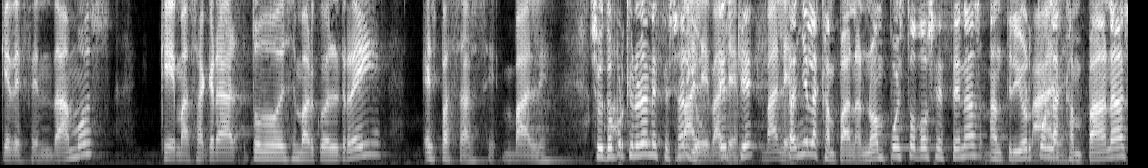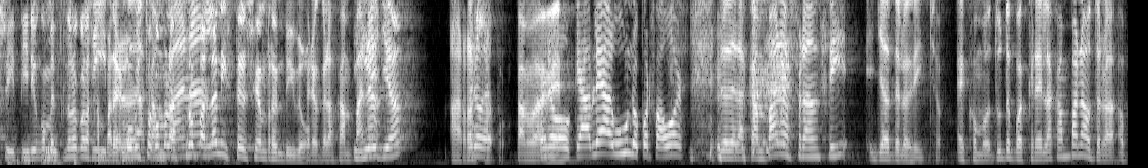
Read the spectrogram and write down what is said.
que defendamos que masacrar todo desembarco del rey es pasarse. Vale. Sobre todo porque no era necesario. Vale, vale, es que vale. tañen las campanas. No han puesto dos escenas anterior con las campanas y Tyrion convenciéndolo con las Sí, campanas. Hemos las visto cómo las tropas Lannister se han rendido. Pero que las campanas- Y ella arrasa. Pero- Vamos a Pero ver. que hable alguno, por favor. Lo de las campanas, Francis, ya te lo he dicho. Es como tú te puedes creer las campanas o,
